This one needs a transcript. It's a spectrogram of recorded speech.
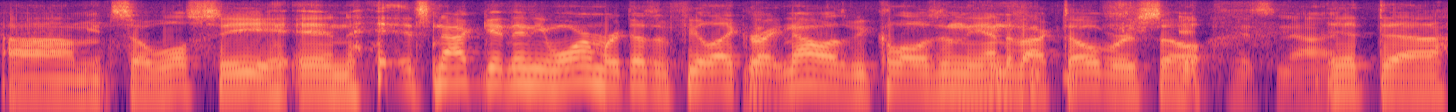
Um, so we'll see. And it's not getting any warmer. It doesn't feel like right now as we close in the end of October. So It- it's not. It uh,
